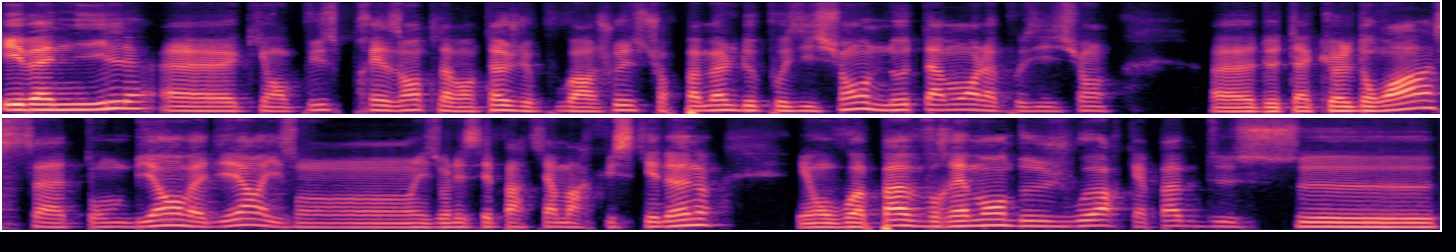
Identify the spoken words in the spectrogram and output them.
Evan Neal, qui en plus présente l'avantage de pouvoir jouer sur pas mal de positions, notamment la position de tackle droit. Ça tombe bien, on va dire. Ils ont, ils ont laissé partir Marcus Kedon et on ne voit pas vraiment de joueurs capables de se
